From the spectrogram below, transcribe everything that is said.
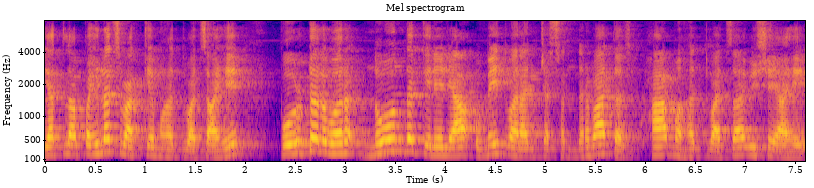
यातलं पहिलंच वाक्य महत्वाचं आहे. पोर्टलवर नोंद केलेल्या उमेदवारांच्या संदर्भातच हा महत्त्वाचा विषय आहे.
